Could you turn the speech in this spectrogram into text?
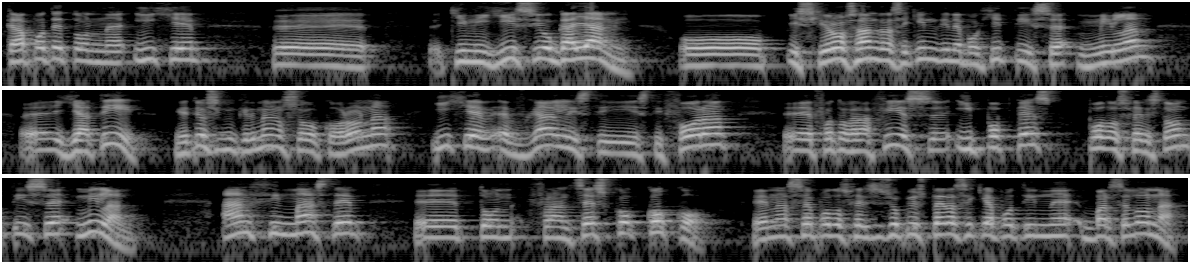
Κάποτε τον είχε ε, κυνηγήσει ο Γκαλιάνη, ο ισχυρός άντρας εκείνη την εποχή της Μίλαν. γιατί; Γιατί ο συγκεκριμένος ο Κορώνα είχε βγάλει στη, στη φόρα ε, φωτογραφίες ε, ύποπτες ποδοσφαιριστών της ε, Μίλαν. Αν θυμάστε ε, τον Φραντσέσκο Κόκο, ένας ποδοσφαιριστής ο οποίος πέρασε και από την Μπαρσελώνα,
